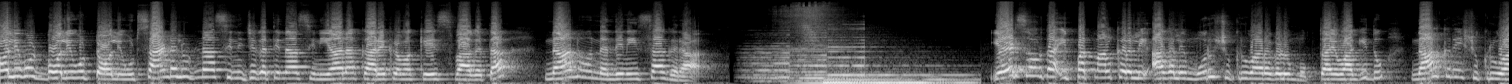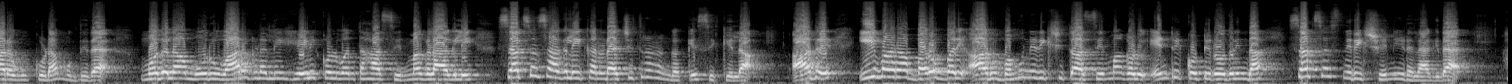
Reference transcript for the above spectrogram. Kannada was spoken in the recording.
ಹಾಲಿವುಡ್, ಬಾಲಿವುಡ್, ಟಾಲಿವುಡ್, ಸ್ಯಾಂಡಲ್ವುಡ್ನ ಸಿನಿ ಜಗತ್ತಿನ ಸಿನಿಯಾನ ಕಾರ್ಯಕ್ರಮಕ್ಕೆ ಸ್ವಾಗತ. ನಾನು ನಂದಿನಿ ಸಾಗರ. ಎರಡ್ ಸಾವಿರದ ಇಪ್ಪತ್ನಾಲ್ಕರಲ್ಲಿ ಆಗಲೇ ಮೂರು ಶುಕ್ರವಾರಗಳು ಮುಕ್ತಾಯವಾಗಿದ್ದು, ನಾಲ್ಕನೇ ಶುಕ್ರವಾರವೂ ಕೂಡ ಮುಗ್ದಿದೆ. ಮೊದಲ ಮೂರು ವಾರಗಳಲ್ಲಿ ಹೇಳಿಕೊಳ್ಳುವಂತಹ ಸಿನಿಮಾಗಳಾಗಲಿ, ಸಕ್ಸಸ್ ಆಗಲಿ ಕನ್ನಡ ಚಿತ್ರರಂಗಕ್ಕೆ ಸಿಕ್ಕಿಲ್ಲ. ಆದ್ರೆ ಈ ವಾರ ಬರೋಬ್ಬರಿ ಆರು ಬಹುನಿರೀಕ್ಷಿತ ಸಿನಿಮಾಗಳು ಎಂಟ್ರಿ ಕೊಟ್ಟಿರೋದ್ರಿಂದ ಸಕ್ಸಸ್ ನಿರೀಕ್ಷೆ ನೀಡಲಾಗಿದೆ.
